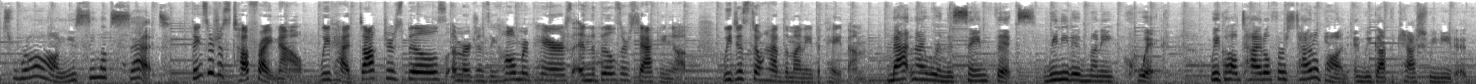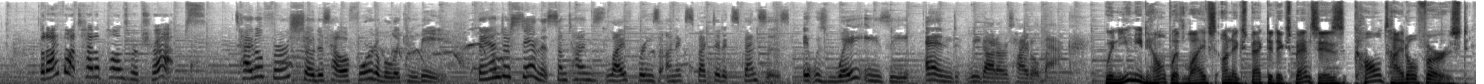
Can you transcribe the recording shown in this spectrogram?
what's wrong? You seem upset. Things are just tough right now. We've had doctor's bills, emergency home repairs, and the bills are stacking up. We just don't have the money to pay them. Matt and I were in the same fix. We needed money quick. We called Title First Title Pawn and we got the cash we needed. But I thought title pawns were traps. Title First showed us how affordable it can be. They understand that sometimes life brings unexpected expenses. It was way easy and we got our title back. When you need help with life's unexpected expenses, call Title First.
